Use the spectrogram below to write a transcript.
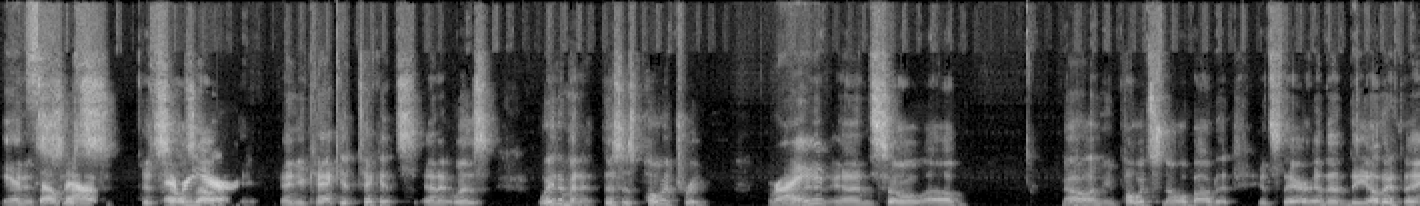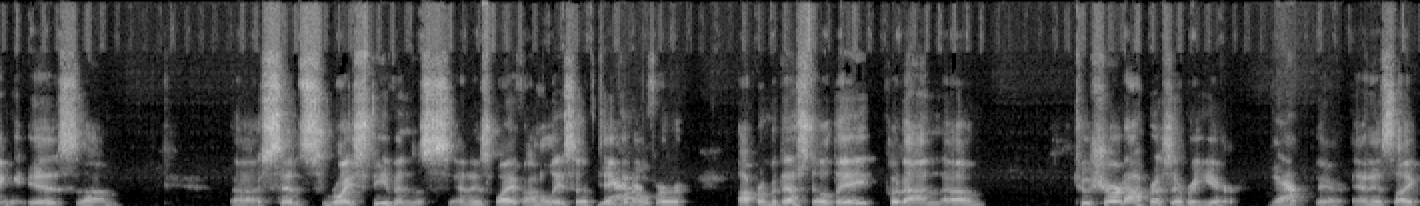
It and it's, sells it's, out. It sells every out, year. and you can't get tickets. And it was, wait a minute, this is poetry, right? And, and so, um, no, I mean, poets know about it. It's there. And then the other thing is, um, uh, since Roy Stevens and his wife Annalisa have taken yeah. over Opera Modesto, they put on um, two short operas every year. Yeah. There. And it's like,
